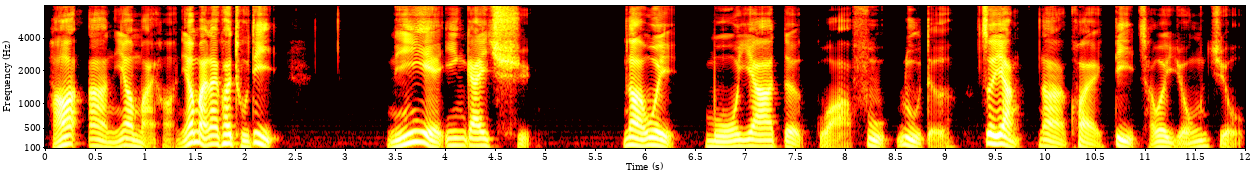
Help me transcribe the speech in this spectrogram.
好啊，啊，你要买哈，你要买那块土地，你也应该娶那位摩押的寡妇路德，这样那块地才会永久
